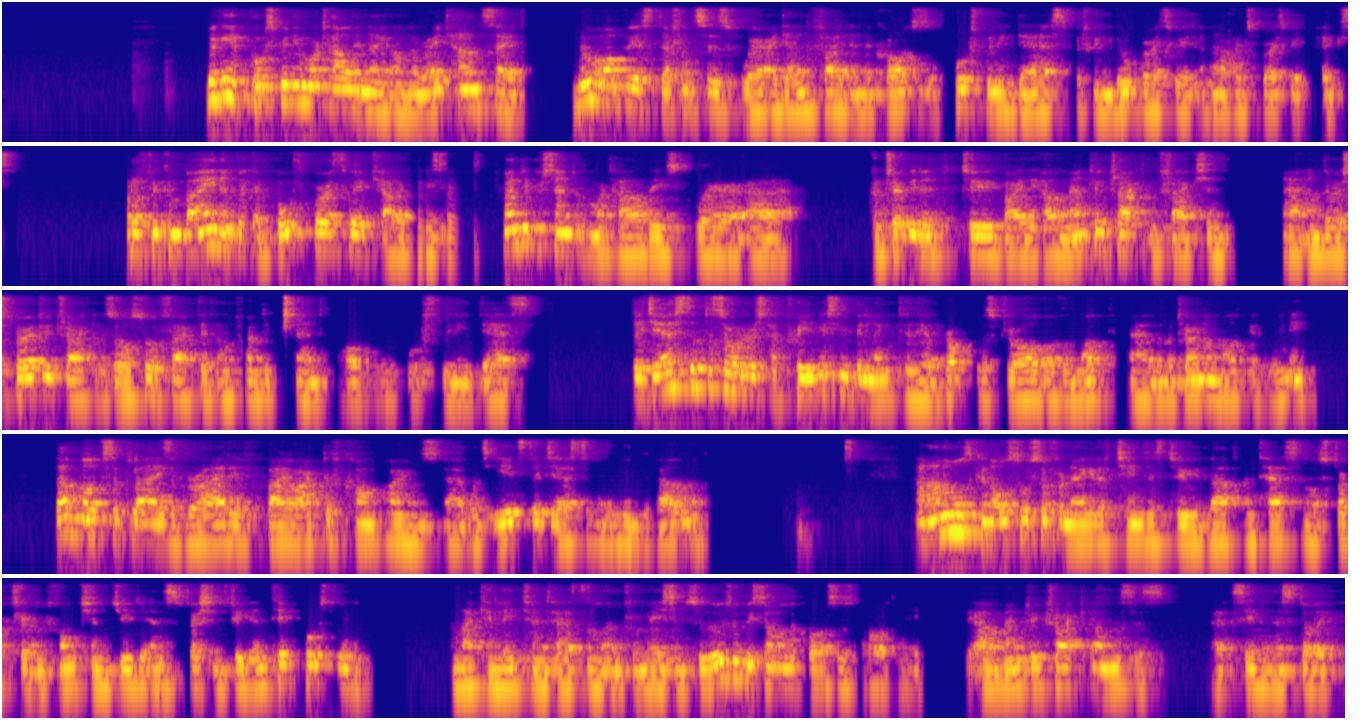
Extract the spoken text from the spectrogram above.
Looking at post-weaning mortality now on the right-hand side, no obvious differences were identified in the causes of post-weaning deaths between low birth weight and average birth weight pigs. But if we combine and look at both birth weight categories, 20% of mortalities were uh, contributed to by the alimentary tract infection, and the respiratory tract was also affected on 20% of post-weaning deaths. Digestive disorders have previously been linked to the abrupt withdrawal of the milk, uh, the maternal milk at weaning. That milk supplies a variety of bioactive compounds uh, which aids digestive and immune development. And animals can also suffer negative changes to that intestinal structure and function due to insufficient feed intake post-weaning and that can lead to intestinal inflammation. So those would be some of the causes of the, the alimentary tract illnesses uh, seen in this study.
